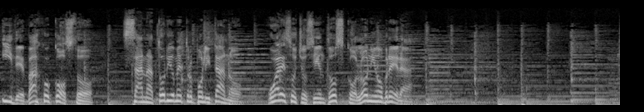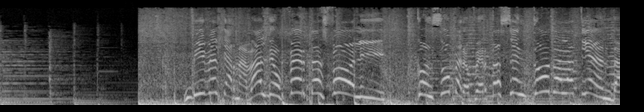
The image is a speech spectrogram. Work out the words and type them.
y de bajo costo. Sanatorio Metropolitano, Juárez 800, Colonia Obrera. Con super ofertas en toda la tienda.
